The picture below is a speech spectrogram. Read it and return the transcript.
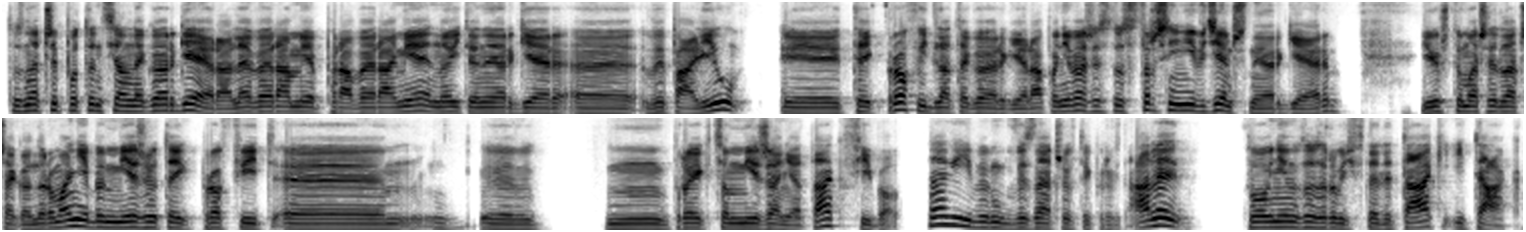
to znaczy potencjalnego RGR-a. Lewe ramię, prawe ramię, no i ten RGR e, wypalił. E, take profit dla tego RGR-a, ponieważ jest to strasznie niewdzięczny RGR. Już tłumaczę dlaczego. Normalnie bym mierzył take profit e, projekcją mierzenia, tak? FIBO. Tak i bym wyznaczył take profit. Ale powinienem to zrobić wtedy tak i tak.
